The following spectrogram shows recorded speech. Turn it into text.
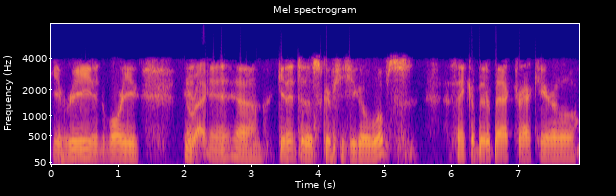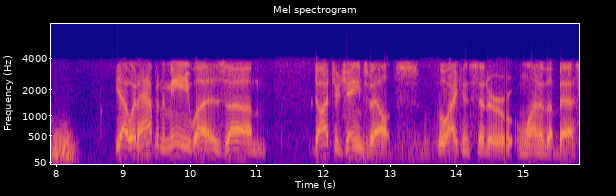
you read, and the more you Correct. Uh, get into the scriptures, you go, "Whoops!" I think a bit of backtrack here a little. Yeah, what happened to me was um, Dr. James Voelz, who I consider one of the best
